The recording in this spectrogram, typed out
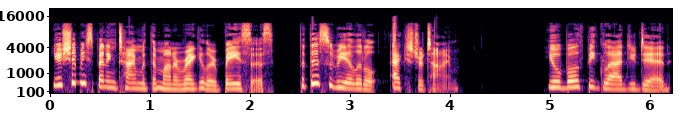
You should be spending time with them on a regular basis, but this would be a little extra time. You will both be glad you did.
